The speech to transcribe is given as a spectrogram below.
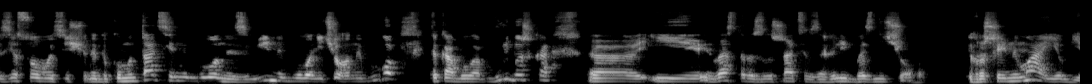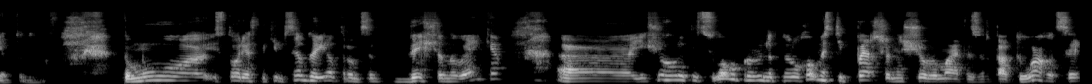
з'ясовується, що ні документації не було, ні землі не було, нічого не було. Така була бульбашка, е, і інвестори залишаються взагалі без нічого грошей немає і об'єкту немає. Тому історія з таким псевдоріелтором це дещо новеньке. Е, якщо говорити в цілому про ринок нерухомості, перше на що ви маєте звертати увагу, це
